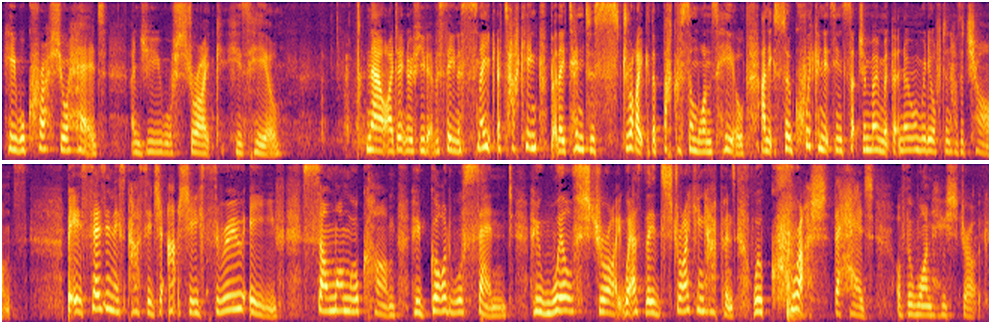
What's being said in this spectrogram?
He will crush your head, and you will strike his heel. Now, I don't know if you've ever seen a snake attacking, but they tend to strike the back of someone's heel. And it's so quick and it's in such a moment that no one really often has a chance. But it says in this passage actually through Eve, someone will come who God will send, who will strike, as the striking happens, will crush the head of the one who struck.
